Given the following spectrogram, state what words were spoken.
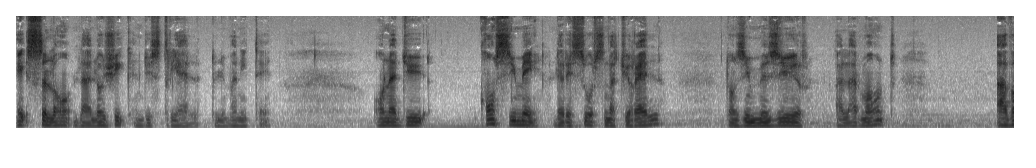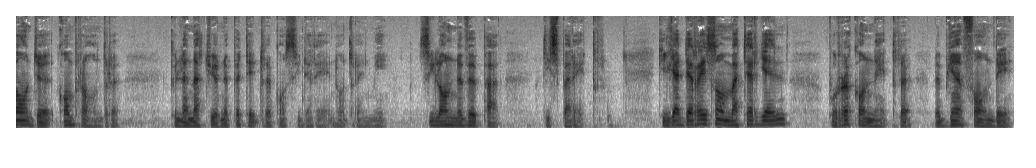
et selon la logique industrielle de l'humanité. On a dû consumer les ressources naturelles dans une mesure alarmante avant de comprendre que la nature ne peut être considérée notre ennemi si l'on ne veut pas disparaître, qu'il y a des raisons matérielles pour reconnaître le bien fondé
